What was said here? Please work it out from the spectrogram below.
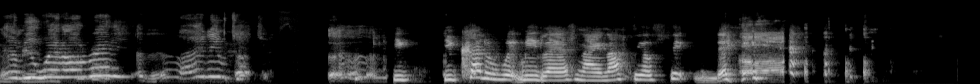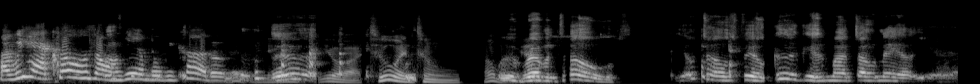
Damn, you went already? I ain't even touch it. you you cuddled with me last night, and I feel sick today. Uh, like we had clothes on, yeah, but we cuddled. Yeah, you are too in tune. Oh we were rubbing toes. Your toes feel good against my toenail. Yeah,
